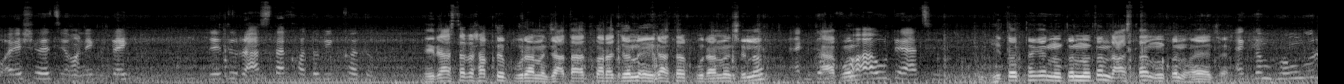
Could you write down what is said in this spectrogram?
বয়স হয়েছে অনেকটাই। যেহেতু রাস্তা ক্ষত বিক্ষত এই রাস্তাটা সবথেকে পুরানো যাতায়াত করার জন্য এই রাস্তা পুরানো ছিল। একদম এখন? উঠে আছে। ভিতর থেকে নতুন নতুন রাস্তা নতুন হয়েছে। একদম ভঙ্গুর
